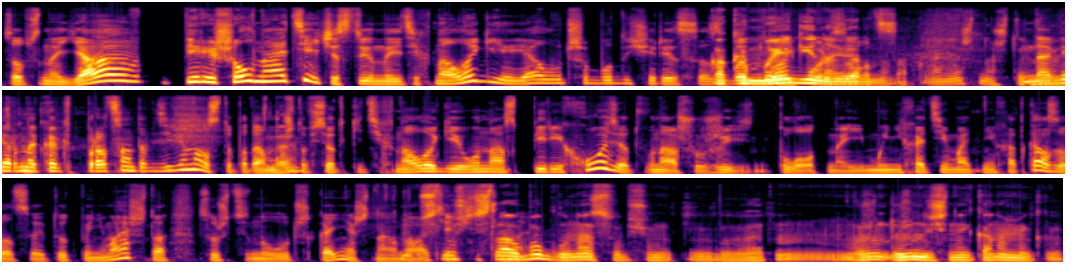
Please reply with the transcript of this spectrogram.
Собственно, я перешел на отечественные технологии, я лучше буду через СБП как и многие, пользоваться. Наверное, конечно, что наверное как... как процентов 90, потому да? что все-таки технологии у нас переходят в нашу жизнь плотно, и мы не хотим от них отказываться. И тут понимаешь, что, слушайте, ну лучше, конечно, оно ну, слушайте, слава богу, у нас, в общем, рыночная экономика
